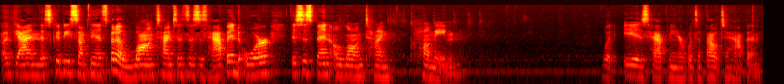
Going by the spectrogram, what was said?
Again, this could be something that's been a long time since this has happened, or this has been a long time coming. What is happening or what's about to happen.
